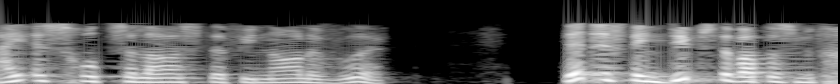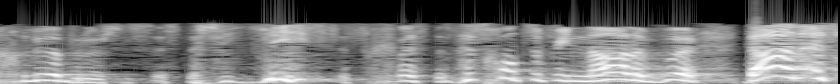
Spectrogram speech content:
Hy is God se laaste finale woord. Dit is ten diepste wat ons moet glo broers en susters. Jesus Christus, dis God se finale woord. Dan is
